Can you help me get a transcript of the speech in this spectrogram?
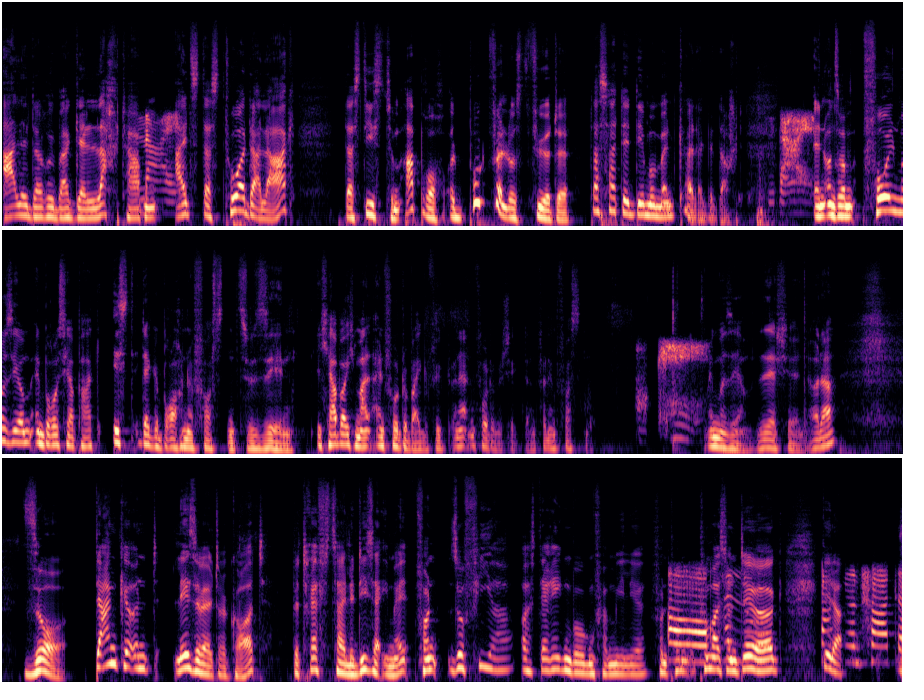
alle darüber gelacht haben, Nein. als das Tor da lag. Dass dies zum Abbruch und Punktverlust führte, das hatte in dem Moment keiner gedacht. Nein. In unserem Fohlenmuseum im Borussia Park ist der gebrochene Pfosten zu sehen. Ich habe euch mal ein Foto beigefügt und er hat ein Foto geschickt dann von dem Pfosten Okay. im Museum. Sehr schön, oder? So, danke und Leseweltrekord. Betreffszeile dieser E-Mail von Sophia aus der Regenbogenfamilie, von Tom, Oh, Thomas und hallo. Dirk. Genau. Und Vater,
